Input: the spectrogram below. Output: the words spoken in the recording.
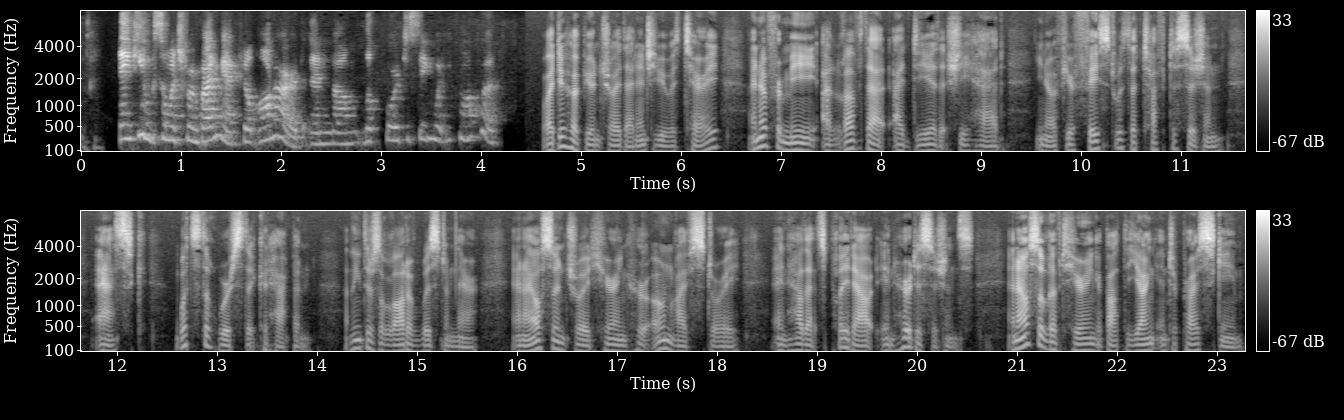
Thank you so much for inviting me. I feel honored and um, look forward to seeing what you come up with. Well, I do hope you enjoyed that interview with Terry. I know for me, I love that idea that she had. You know, if you're faced with a tough decision, ask, what's the worst that could happen? I think there's a lot of wisdom there. And I also enjoyed hearing her own life story and how that's played out in her decisions. And I also loved hearing about the Young Enterprise Scheme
